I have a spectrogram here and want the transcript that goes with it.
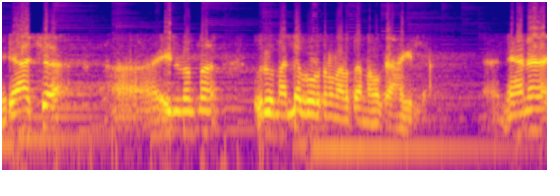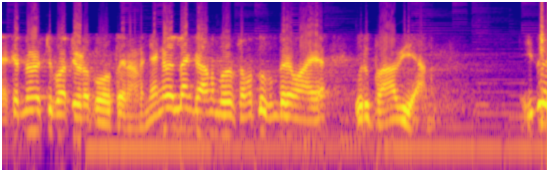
നിരാശ നിന്ന് ഒരു നല്ല പ്രവർത്തനം നടത്താൻ നമുക്കാകില്ല. ഞാൻ കമ്മ്യൂണിസ്റ്റ് പാർട്ടിയുടെ പ്രവർത്തകനാണ്. ഞങ്ങളെല്ലാം കാണുന്നത് സമത്വസുന്ദരമായ ഒരു ഭാവിയാണ്. ഇത്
